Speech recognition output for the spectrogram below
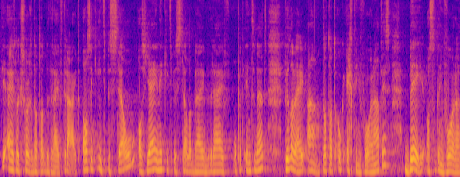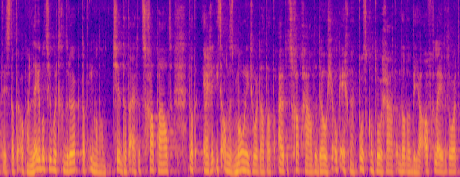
die eigenlijk zorgen dat dat bedrijf draait. Als ik iets bestel, als jij en ik iets bestellen bij een bedrijf op het internet, willen wij A, dat dat ook echt in voorraad is. B, als het in voorraad is, dat er ook een labeltje wordt gedrukt, dat iemand dan dat uit het schap haalt, dat er iets anders monitort dat dat uit het schap gehaalde doosje ook echt naar het postkantoor gaat en dat het bij jou afgeleverd wordt,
